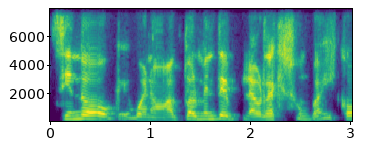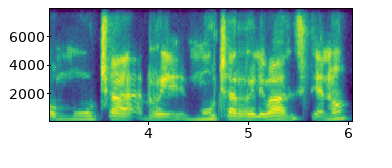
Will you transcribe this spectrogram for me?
siendo que, bueno, actualmente la verdad es que es un país con mucha, mucha relevancia, ¿no?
